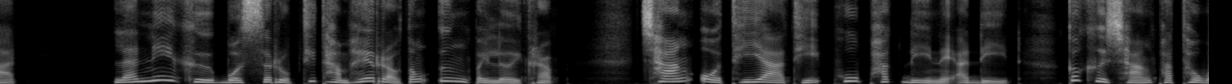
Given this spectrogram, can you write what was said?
าติ และนี่คือบทสรุปที่ทำให้เราต้องอึ้งไปเลยครับ ช้างโอทิยาธิผู้พักดีในอดีต ก็คือช้างพัทว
